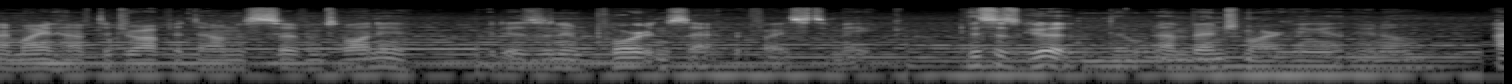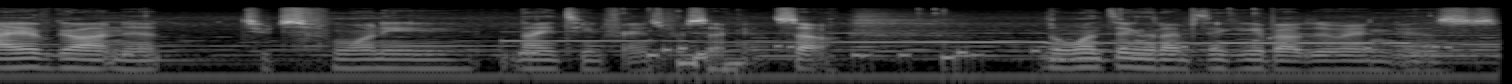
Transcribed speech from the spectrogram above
I might have to drop it down to 720. It is an important sacrifice to make. This is good. I'm benchmarking it, you know. I have gotten it to 20, 19 frames per second. So, the one thing that I'm thinking about doing is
